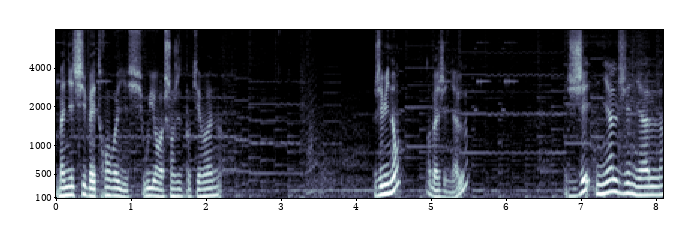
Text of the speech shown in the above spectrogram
Magnechi va être envoyé. Oui, on va changer de Pokémon. J'ai mis non Ah bah génial. Génial, génial.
